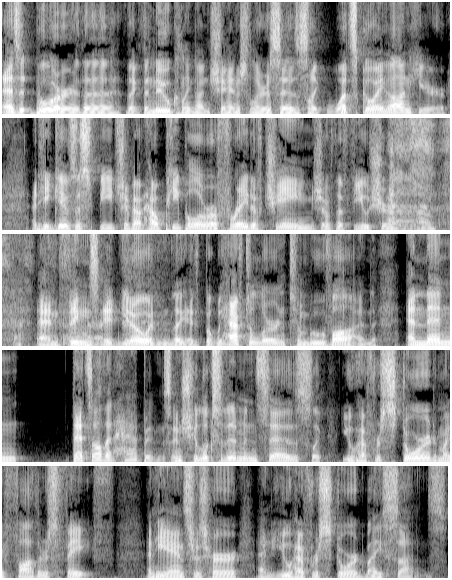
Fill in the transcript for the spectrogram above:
Azetbur, the like the new Klingon Chancellor, says like, "What's going on here?" And he gives a speech about how people are afraid of change, of the future, and, and things, it, you know, and like, it's, but we have to learn to move on. And then that's all that happens. And she looks at him and says, "Like, you have restored my father's faith." And he answers her, "And you have restored my son's."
